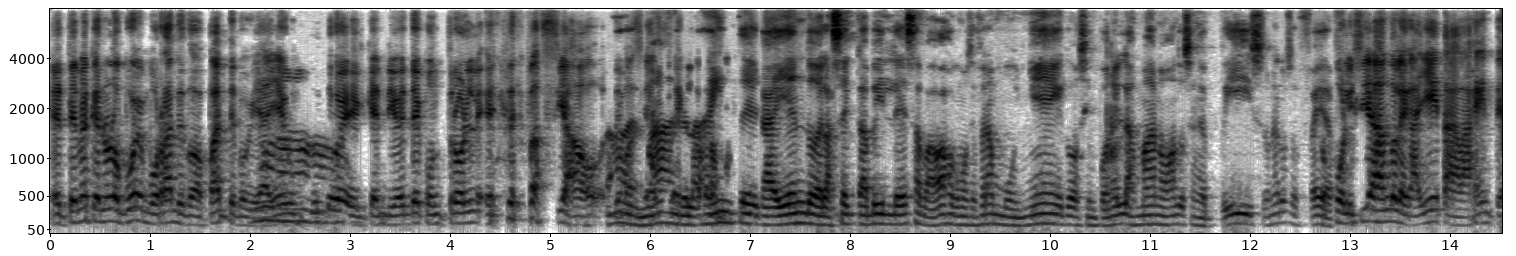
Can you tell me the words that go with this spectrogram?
El tema es que no lo pueden borrar de todas partes porque ya No, llega no, un no. punto en que el nivel de control es demasiado, Ah, demasiado madre, seco. la gente cayendo de la cerca pil de esa para abajo como si fueran muñecos, sin poner las manos dándose en el piso, una cosa fea. Los policías dándole galletas a la gente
